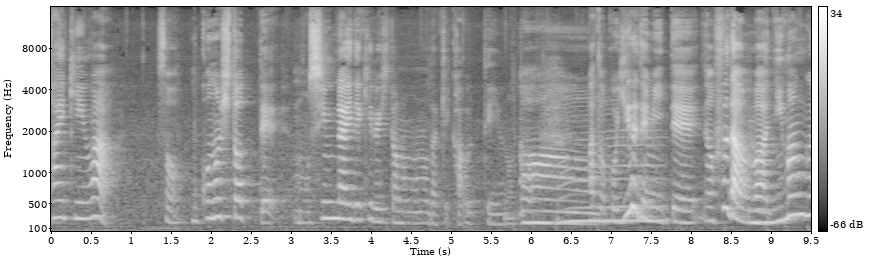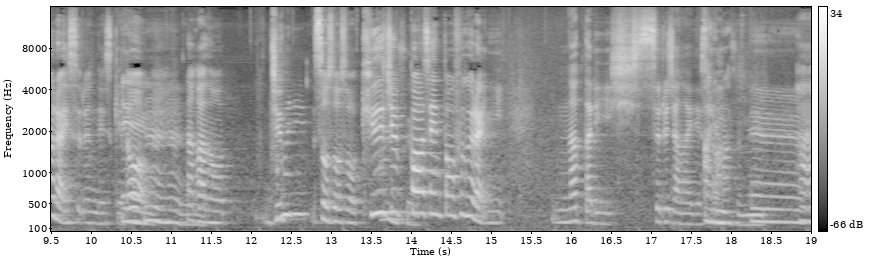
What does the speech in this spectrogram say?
最近はそうもうこの人ってもう信頼できる人のものだけ買うっていうのとああとこうユーデミーって普段は2万ぐらいするんですけど、うんうんうんなんかあのたまに10そうそうそう90%オフぐらいになったりするじゃないですか。ありますね。は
